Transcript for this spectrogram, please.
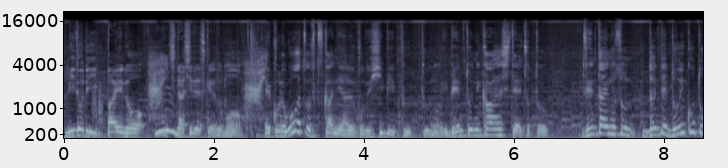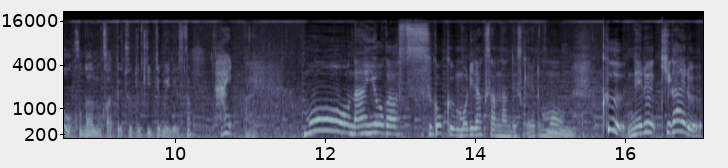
緑いっぱいのはい。チラシですけれども、はい。えこれ5月2日にやるこの日々プップのイベントに関してちょっと全体のその大体どういうことを行うのかってちょっと聞いてもいいですか？はい。はい。もう内容がすごく盛りだくさんなんですけれども、うん。食う寝る着替える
